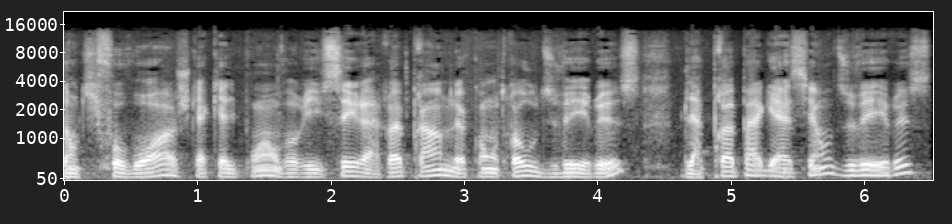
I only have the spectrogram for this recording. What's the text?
Donc il faut voir jusqu'à quel point on va réussir à reprendre le contrôle du virus, de la propagation du virus.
